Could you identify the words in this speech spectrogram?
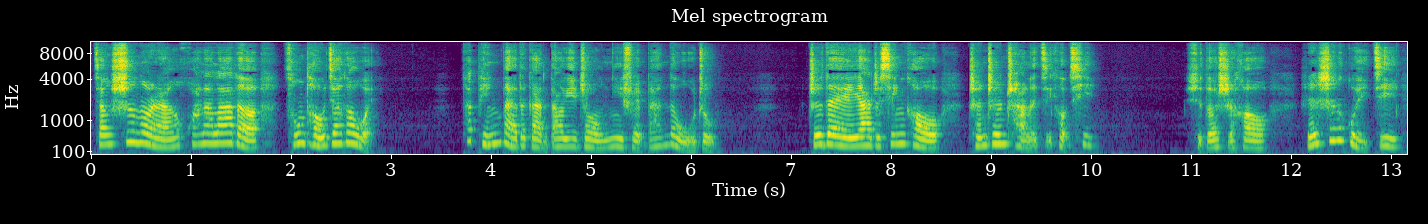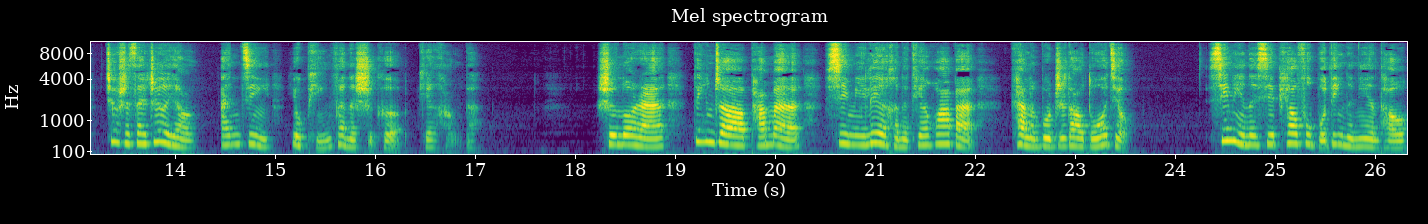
将施诺然哗啦啦的从头浇到尾。他平白的感到一种溺水般的无助，只得压着心口沉沉喘了几口气。许多时候，人生的轨迹就是在这样安静又平凡的时刻偏航的。施诺然盯着爬满细密裂痕的天花板看了不知道多久，心里那些漂浮不定的念头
